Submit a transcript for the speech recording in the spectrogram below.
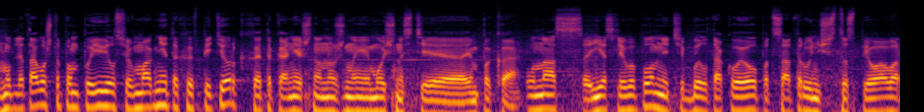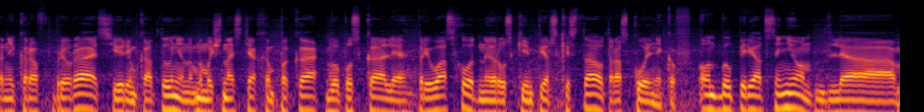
Ну, для того, чтобы он появился в магнитах и в пятерках, это, конечно, нужны мощности МПК. У нас, если вы помните, был такой опыт сотрудничества с пивоварней Craft Brew Riot, с Юрием Катуниным. На мощностях МПК выпускали превосходный русский имперский стаут Раскольников. Он был переоценен для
